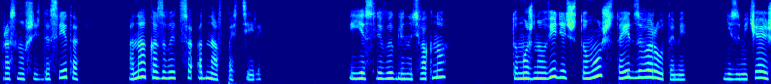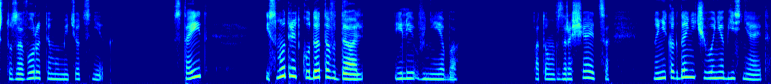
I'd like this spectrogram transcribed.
проснувшись до света, она оказывается одна в постели. И если выглянуть в окно, то можно увидеть, что муж стоит за воротами, не замечая, что за ворот ему метет снег. Стоит и смотрит куда-то вдаль или в небо. Потом возвращается, но никогда ничего не объясняет,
